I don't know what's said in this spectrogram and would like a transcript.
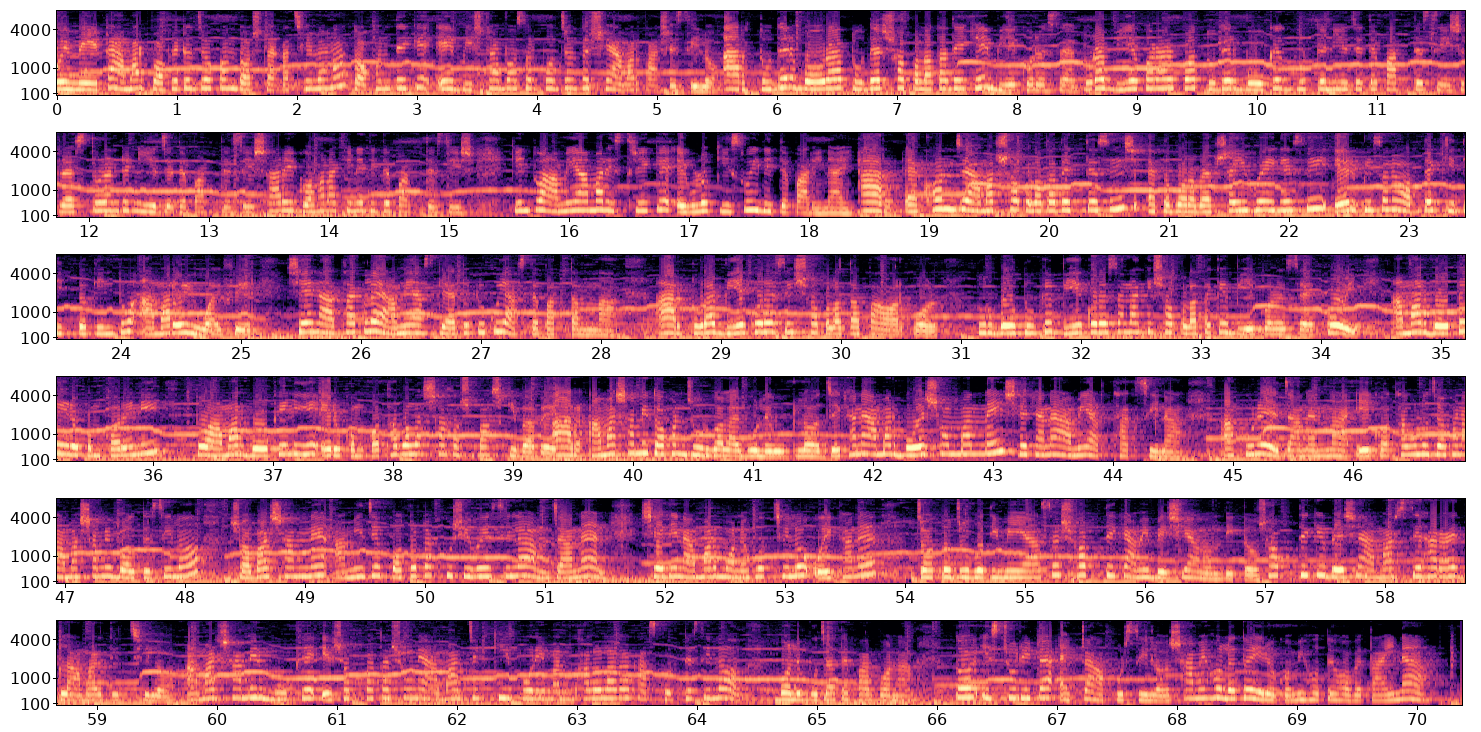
ওই মেয়েটা আমার পকেটে যখন দশ টাকা ছিল না, তখন থেকে এই বিশটা বছর পর্যন্ত সে আমার পাশে ছিল। আর তোদের বউরা তোদের সফলতা দেখে বিয়ে করেছে। তোরা বিয়ে করার পর তোদের বউকে ঘুরতে নিয়ে যেতে পারতেছিস, রেস্টুরেন্টে নিয়ে যেতে পারতেছিস, শাড়ি, গহনা কিনে দিতে পারতেছিস। কিন্তু আমি আমার স্ত্রীকে এগুলো কিছুই দিতে পারি নাই। আর এখন যে আমার সফলতা দেখতেছিস, এত বড় ব্যবসায়ী হয়ে গেছি, এর পিছনে অর্ধেক কৃতিত্ব কিন্তু আমার ওই ওয়াইফের সে না থাকলে আমি আজকে এতটুকুই আসতে পারতাম না। আর তোরা বিয়ে করেছিস সফলতা পাওয়ার পর। তোর বউ তোকে বিয়ে করেছে নাকি সফলতাকে বিয়ে করেছে? কই? আমার বউ তো এরকম করেনি। তো আমার বউকে নিয়ে এরকম কথা বলার সাহস পাস কীভাবে? আর আমার স্বামী তখন জোর গলায় বলে উঠল, যেখানে আমার বউয়ের সম্মান নেই, সেখানে আমি আর থাকছি না। আপুরে, জানেন না এই কথাগুলো যখন আমার স্বামী বলতেছিল, সবার সামনে আমি যে কতটা খুশি হয়েছিলাম, জানেন? সেদিন আমার মনে হচ্ছিল ওইখানে যত যুবতী মেয়ে আছে সব থেকে আমি বেশি আনন্দিত। সব থেকে বেশি আমার চেহারায় গ্লামার দিচ্ছিল। আমার স্বামীর মুখে এসব কথা শুনে আমার যে কি পরিমাণ ভালো লাগা কাজ করতেছিল বলে বোঝাতে পারব না। তো স্টোরিটা একটা আফুর ছিল। স্বামী হলে তো এরকমই হতে হবে, তাই না?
